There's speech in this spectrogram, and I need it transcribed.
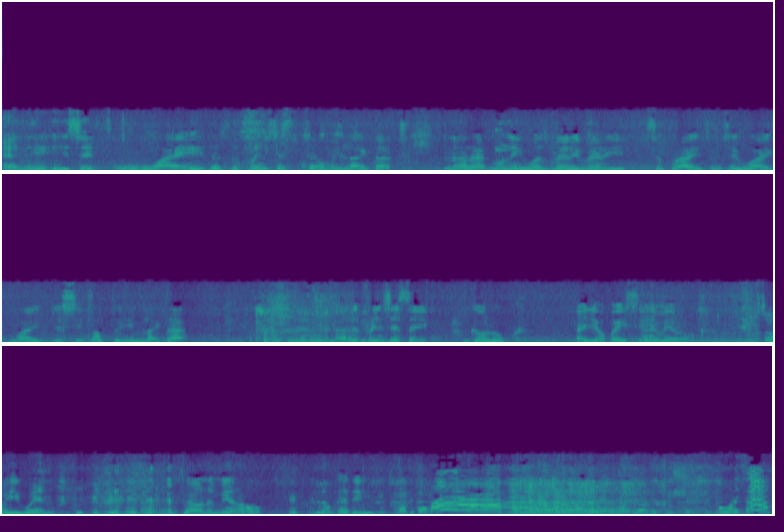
And he, he said, why does the princess tell me like that? Narad Muni was very, very surprised and said, why, why does she talk to him like that? and the princess said, go look at your face in the mirror. So he went, found a mirror, look at it. Who is that?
